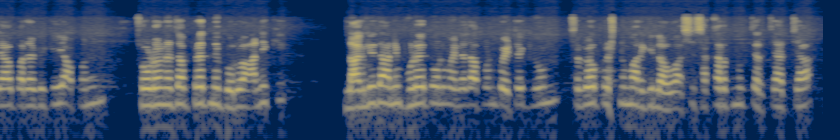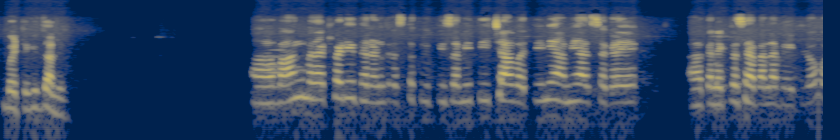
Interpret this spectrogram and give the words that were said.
त्या बऱ्यापैकी आपण सोडवण्याचा प्रयत्न करू. आणि लागली तर आणि पुढे दोन महिन्यात आपण बैठक घेऊन सगळं प्रश्न मार्गी लावू अशी सकारात्मक चर्चा आजच्या बैठकीत झाली. वांग मराठवाडी धरणग्रस्त कृती समितीच्या वतीने आम्ही आज सगळे कलेक्टर साहेबांना भेटलो.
